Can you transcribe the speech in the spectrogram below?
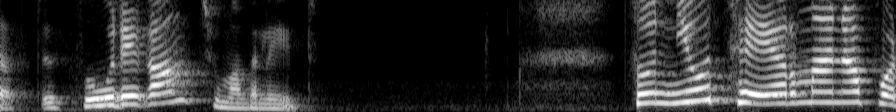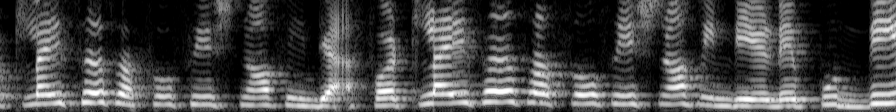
ജസ്റ്റിസ് സൂര്യകാന്ത് ചുമതലയേറ്റു. So new chairman of fertilisers association of India fertilisers association of ഇന്ത്യയുടെ പുതിയ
